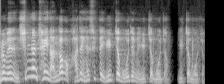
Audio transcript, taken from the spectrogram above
그러면 10년 차이 난다고 가정했을 때 1.5점이에요. 1.5점. 1.5점.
